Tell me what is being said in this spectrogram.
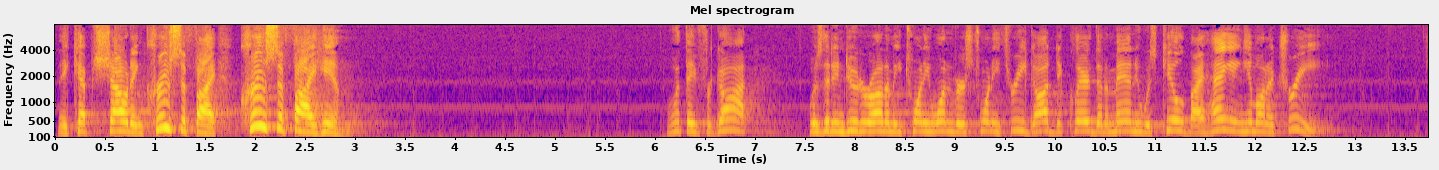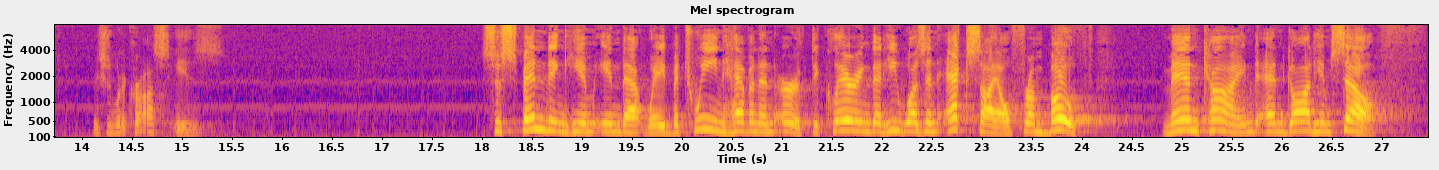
They kept shouting, Crucify, crucify him. What they forgot was that in Deuteronomy 21, verse 23, God declared that a man who was killed by hanging him on a tree, which is what a cross is, suspending him in that way between heaven and earth, declaring that he was an exile from both mankind and God himself,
